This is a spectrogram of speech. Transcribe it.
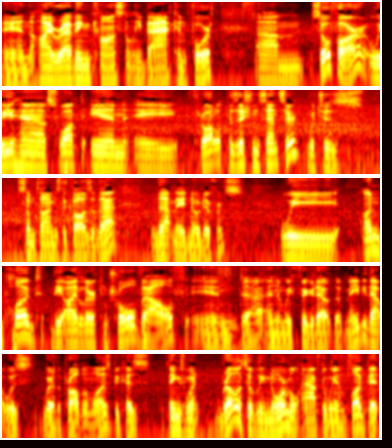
and the high revving constantly back and forth. Um, so far, we have swapped in a throttle position sensor, which is sometimes the cause of that. That made no difference. We unplugged the idle air control valve and uh, and then we figured out that maybe that was where the problem was because things went relatively normal after we unplugged it.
